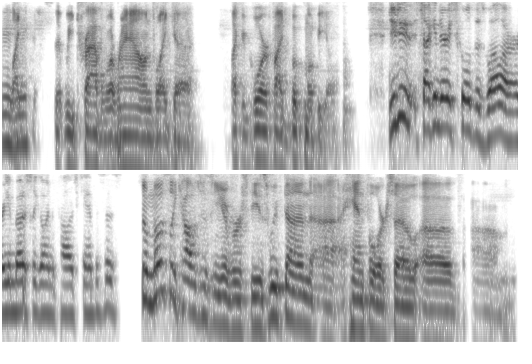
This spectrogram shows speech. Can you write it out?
mm-hmm. like this that we travel around like a like a glorified bookmobile. Do you do secondary schools as well, or are you mostly going to college campuses? So mostly colleges and universities. We've done a handful or so of um,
